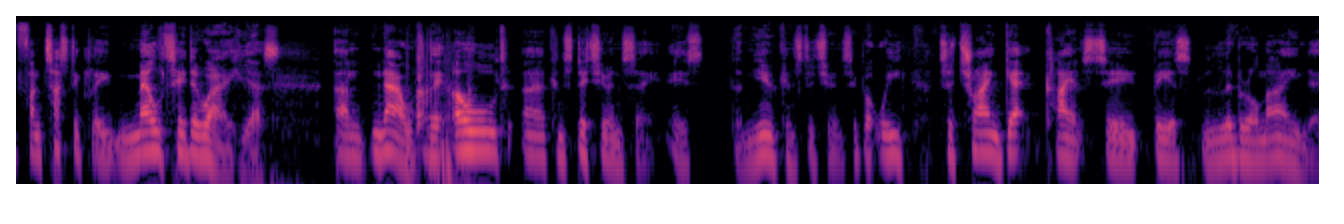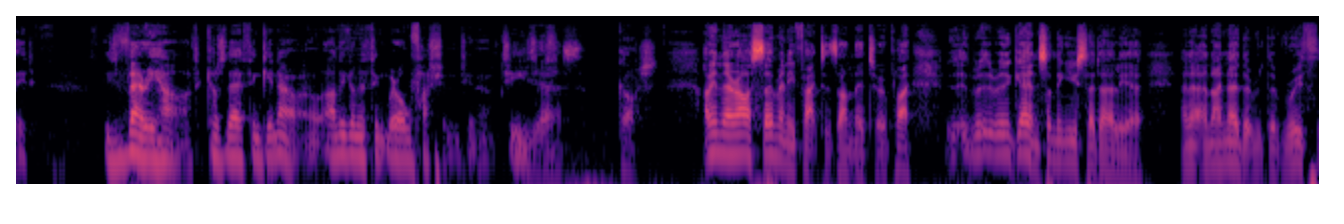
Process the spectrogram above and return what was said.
fantastically melted away. Yes. And now the old uh, constituency is the new constituency, but we to try and get clients to be as liberal minded is very hard because they're thinking, oh, are they going to think we're old fashioned? You know, Jesus. Yes, gosh. I mean, there are so many factors, aren't there, to apply. Again, something you said earlier, and, and I know that, that Ruth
